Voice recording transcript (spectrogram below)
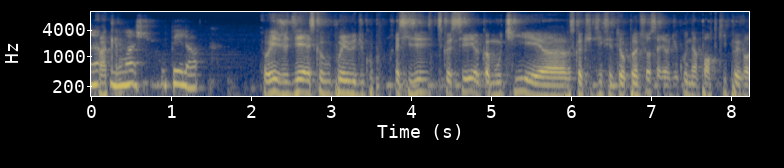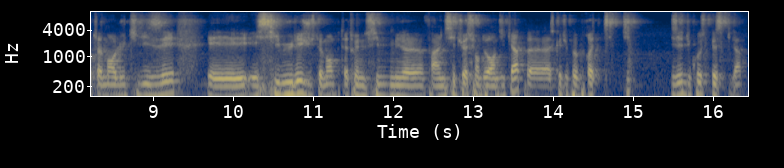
ah, Moi, je suis coupé là. Oui, je disais, est-ce que vous pouvez du coup préciser ce que c'est comme outil et euh, parce que tu dis que c'était open source, c'est-à-dire du coup n'importe qui peut éventuellement l'utiliser et, simuler justement peut-être une, enfin, une situation de handicap. Euh, est-ce que tu peux préciser du coup ce que c'est là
